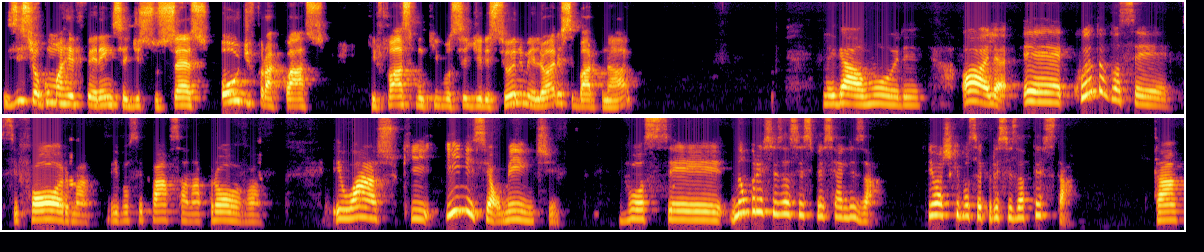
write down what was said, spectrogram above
Existe alguma referência de sucesso ou de fracasso que faz com que você direcione melhor esse barco na água? Legal, Muri. Olha, é, quando você se forma e você passa na prova, eu acho que inicialmente você não precisa se especializar. Eu acho que você precisa testar tá?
